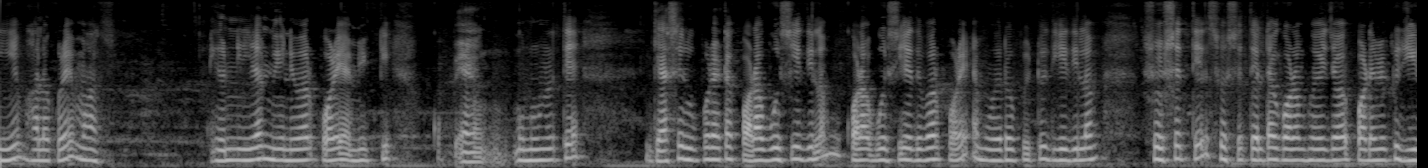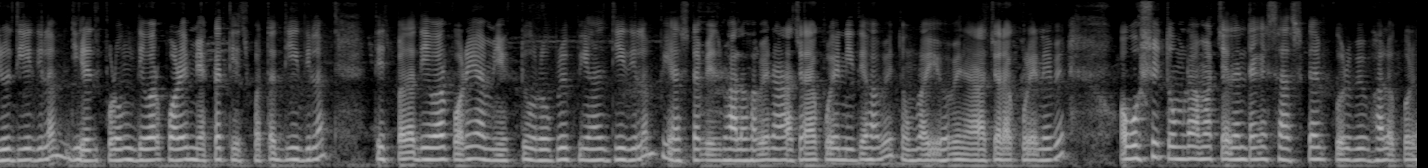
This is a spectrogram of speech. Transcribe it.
নিয়ে ভালো করে মাখ, এগুলো নিলাম। নিয়ে নেওয়ার পরে আমি একটি উনুনেতে গ্যাসের উপরে একটা কড়া বসিয়ে দিলাম। কড়া বসিয়ে দেওয়ার পরে আমি ওর উপর একটু দিয়ে দিলাম সর্ষের তেল। সর্ষের তেলটা গরম হয়ে যাওয়ার পরে আমি একটু জিরো দিয়ে দিলাম। জিরে ফোড়ন দেওয়ার পরে আমি একটা তেজপাতা দিয়ে দিলাম। তেজপাতা দেওয়ার পরে আমি একটু ওর উপরে পেঁয়াজ দিয়ে দিলাম। পেঁয়াজটা বেশ ভালোভাবে নাড়াচাড়া করে নিতে হবে। তোমরা এইভাবে নাড়াচাড়া করে নেবে। অবশ্যই তোমরা আমার চ্যানেলটাকে সাবস্ক্রাইব করবে ভালো করে।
